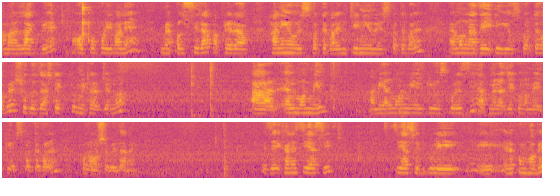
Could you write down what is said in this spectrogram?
আমার লাগবে অল্প পরিমাণে। ম্যাপল সিরাপ আপনারা হানিও ইউজ করতে পারেন চিনিও ইউজ করতে পারেন। এমন না যে এটি ইউজ করতে হবে, শুধু জাস্ট একটু মিঠার জন্য। আর অ্যালমন্ড মিল্ক আমি অ্যালমন্ড মিল্ক ইউজ করেছি, আপনারা যে কোনো মিল্ক ইউজ করতে পারেন, কোনো অসুবিধা নেই। এই যে এখানে চিয়া সিড চিয়া সিডগুলি এরকম হবে।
